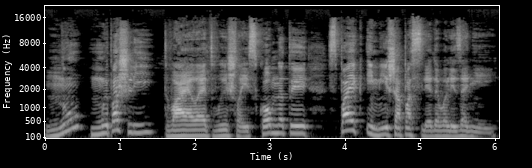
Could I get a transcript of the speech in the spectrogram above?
Ну, мы пошли. Твайлайт вышла из комнаты, Спайк и Миша последовали за ней.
